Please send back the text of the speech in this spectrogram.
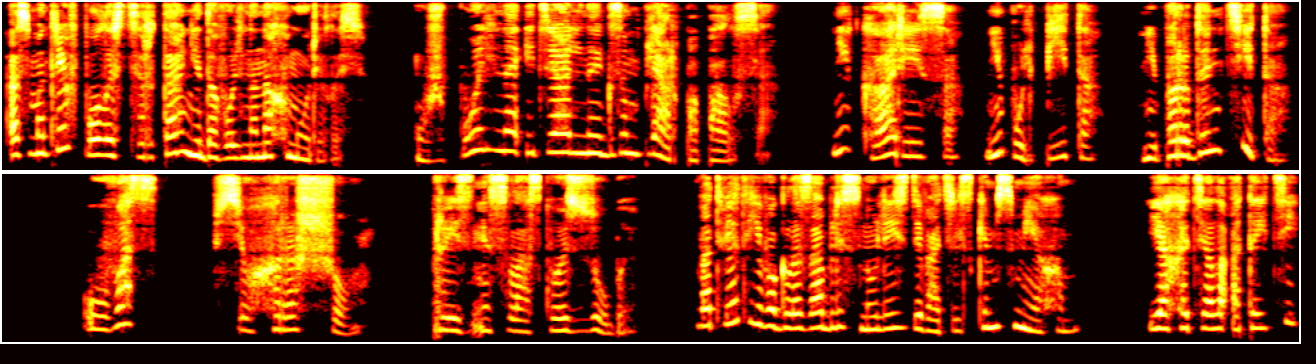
Осмотрев полость рта, недовольно нахмурилась. Уж больно идеальный экземпляр попался. Ни кариеса, ни пульпита, ни пародонтита. У вас все хорошо произнесла сквозь зубы. В ответ его глаза блеснули издевательским смехом. Я хотела отойти,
